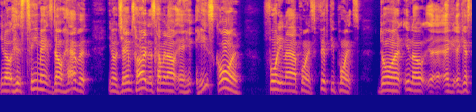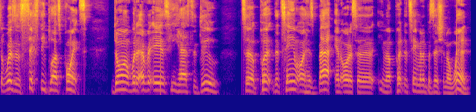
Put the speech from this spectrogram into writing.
you know, his teammates don't have it, you know, James Harden is coming out and he, he's scoring 49 points, 50 points, doing, you know, against the Wizards, 60 plus points, doing whatever it is he has to do to put the team on his back in order to, you know, put the team in a position to win.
